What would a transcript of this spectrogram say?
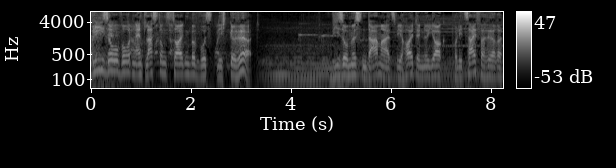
Wieso wurden Entlastungszeugen bewusst nicht gehört? Wieso müssen damals wie heute in New York Polizeiverhöre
